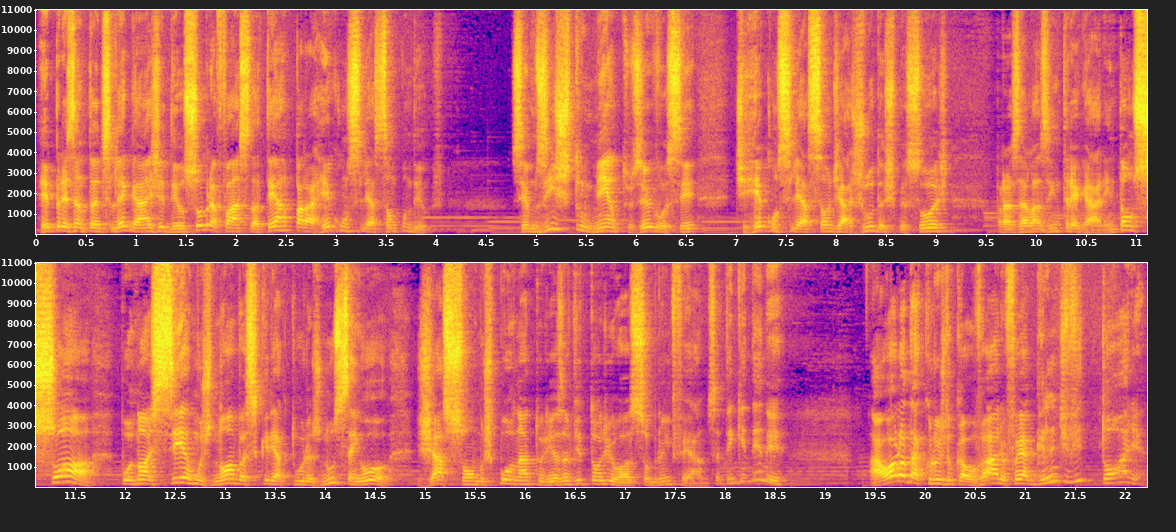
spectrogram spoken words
representantes legais de Deus sobre a face da terra para a reconciliação com Deus. Sermos instrumentos, eu e você, de reconciliação, de ajuda às pessoas para elas entregarem. Então, só por nós sermos novas criaturas no Senhor, já somos, por natureza, vitoriosos sobre o inferno. Você tem que entender. A obra da cruz do Calvário foi a grande vitória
